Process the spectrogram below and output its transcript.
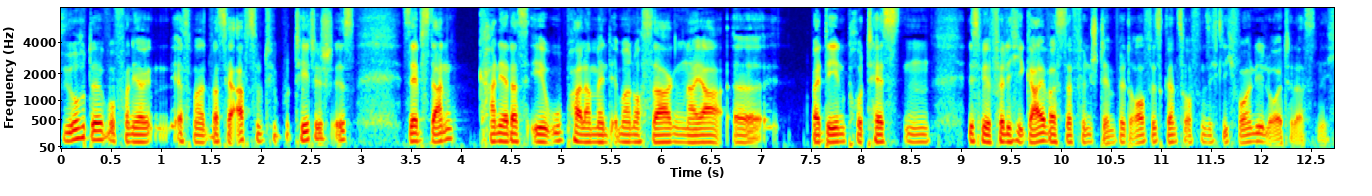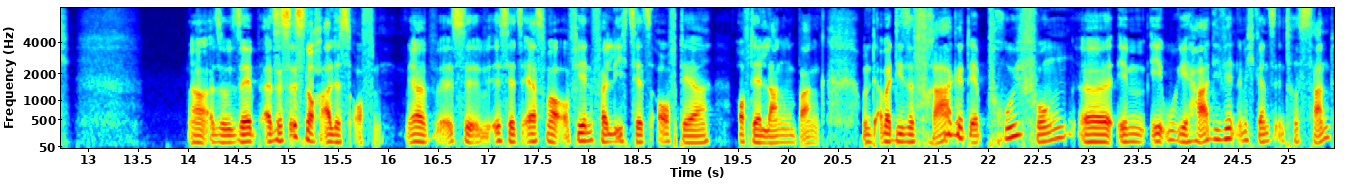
würde, wovon ja erstmal, was ja absolut hypothetisch ist, selbst dann kann ja das EU-Parlament immer noch sagen, naja, äh, bei den Protesten ist mir völlig egal, was da für ein Stempel drauf ist. Ganz offensichtlich wollen die Leute das nicht. Ja, also, selbst, also es ist noch alles offen. Ja, es ist jetzt erstmal, auf jeden Fall liegt es jetzt auf der auf der langen Bank. Und aber diese Frage der Prüfung äh, im EUGH, die wird nämlich ganz interessant,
